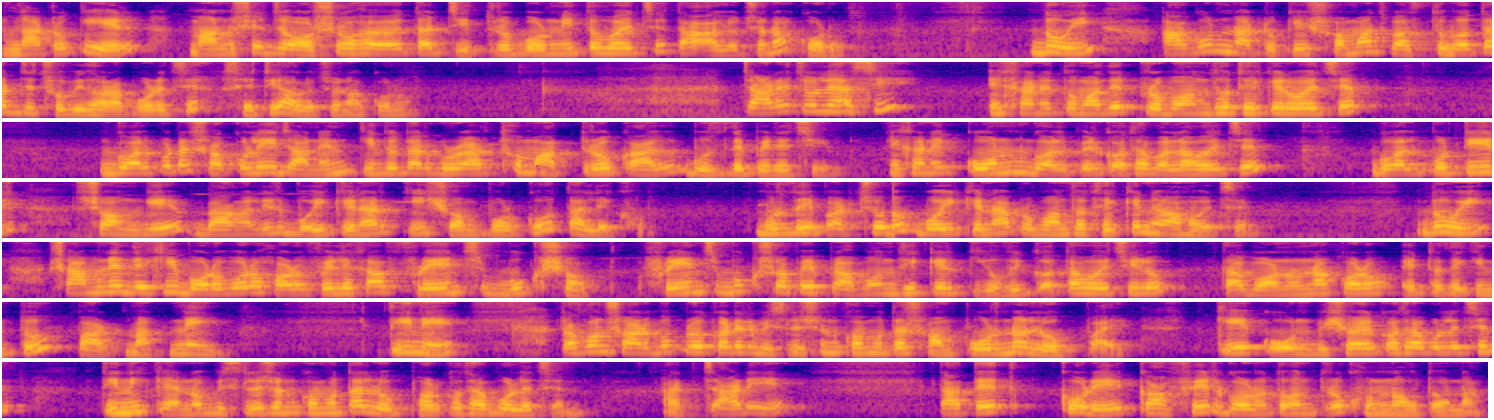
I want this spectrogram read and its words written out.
নাটকের মানুষের যে অসহায়তার চিত্র বর্ণিত হয়েছে তা আলোচনা করো। দুই, আগুন নাটকে সমাজ বাস্তবতার যে ছবি ধরা পড়েছে, সেটি আলোচনা করো। চারে চলে আসি। এখানে তোমাদের প্রবন্ধ থেকে রয়েছে। গল্পটা সকলেই জানেন, কিন্তু তার গূঢ়ার্থ মাত্র কাল বুঝতে পেরেছি। এখানে কোন গল্পের কথা বলা হয়েছে? গল্পটির সঙ্গে বাঙালির বই কেনার কী সম্পর্ক তা লেখো। বুঝতেই পারছ, বই কেনা প্রবন্ধ থেকে নেওয়া হয়েছে। দুই, সামনে দেখি বড় বড় হরফে লেখা French book shop French book শপে প্রাবন্ধিকের কী অভিজ্ঞতা হয়েছিল তা বর্ণনা করো, এটাতে কিন্তু পার্টমার্ক নেই। তিনে তখন সর্বপ্রকারের বিশ্লেষণ ক্ষমতা সম্পূর্ণ লোপ পায়। কে কোন বিষয়ের কথা বলেছেন? তিনি কেন বিশ্লেষণ ক্ষমতা লোপ পাওয়ার কথা বলেছেন? আর চারে, তাতে করে কাফের গণতন্ত্র ক্ষুণ্ণ হতো না।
